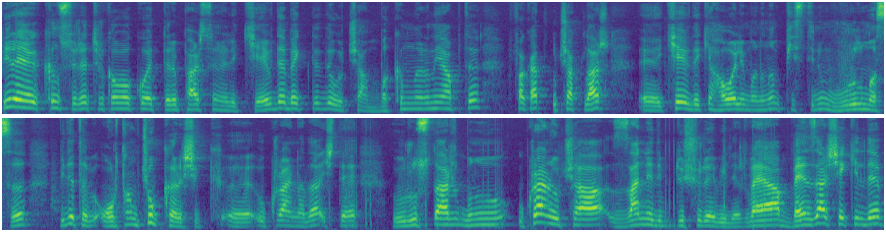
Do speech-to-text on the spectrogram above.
Bir aya yakın süre Türk Hava Kuvvetleri personeli Kiev'de bekledi. Uçağın bakımlarını yaptı. Fakat uçaklar e, Kiev'deki havalimanının pistinin vurulması bir de tabii ortam çok karışık e, Ukrayna'da işte Ruslar bunu Ukrayna uçağı zannedip düşürebilir veya benzer şekilde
